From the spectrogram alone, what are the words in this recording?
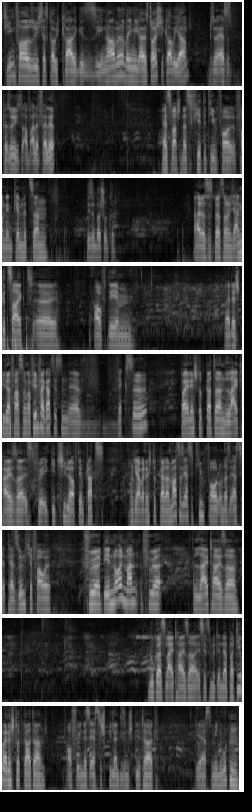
Teamfoul, so wie ich das glaube ich gerade gesehen habe, wenn ich mich alles täusche. Ich glaube ja. Bisschen erstes persönliches auf alle Fälle. Es war schon das vierte Teamfoul von den Chemnitzern. Wir sind bei Stuttgart. Ah, das ist uns noch nicht angezeigt. Äh, auf dem bei der Spielerfassung. Auf jeden Fall gab es jetzt einen äh, Wechsel bei den Stuttgartern. Leitheiser ist für Iki Chile auf dem Platz. Und ja, bei den Stuttgartern war es das erste Teamfoul und das erste persönliche Foul für den neuen Mann, für Leitheiser. Lukas Leitheiser ist jetzt mit in der Partie bei den Stuttgartern. Auch für ihn das erste Spiel an diesem Spieltag. Die ersten Minuten.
